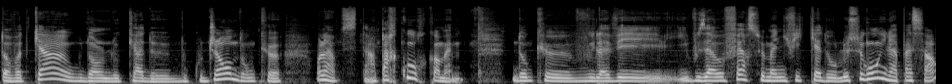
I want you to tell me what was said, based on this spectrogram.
dans votre cas ou dans le cas de beaucoup de gens. Donc euh, voilà, c'était un parcours quand même. Donc euh, vous l'avez, il vous a offert ce magnifique cadeau. Le second, il a pas ça.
